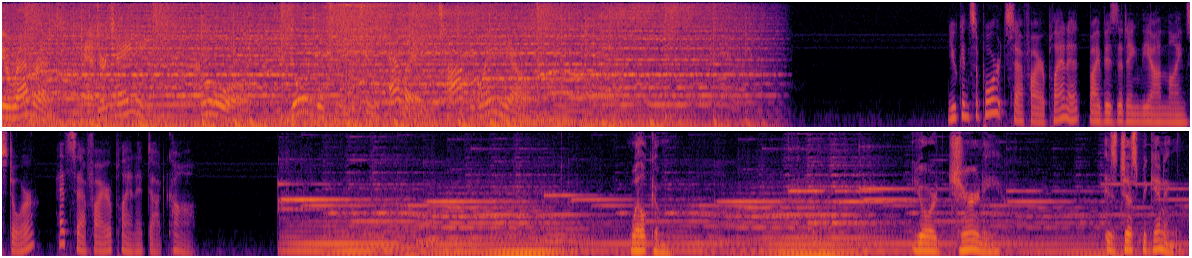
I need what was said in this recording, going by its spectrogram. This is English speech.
Irreverent, entertaining, cool. You're listening to LA Talk Radio. You can support Sapphire Planet by visiting the online store at sapphireplanet.com. Welcome. Your journey is just beginning.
